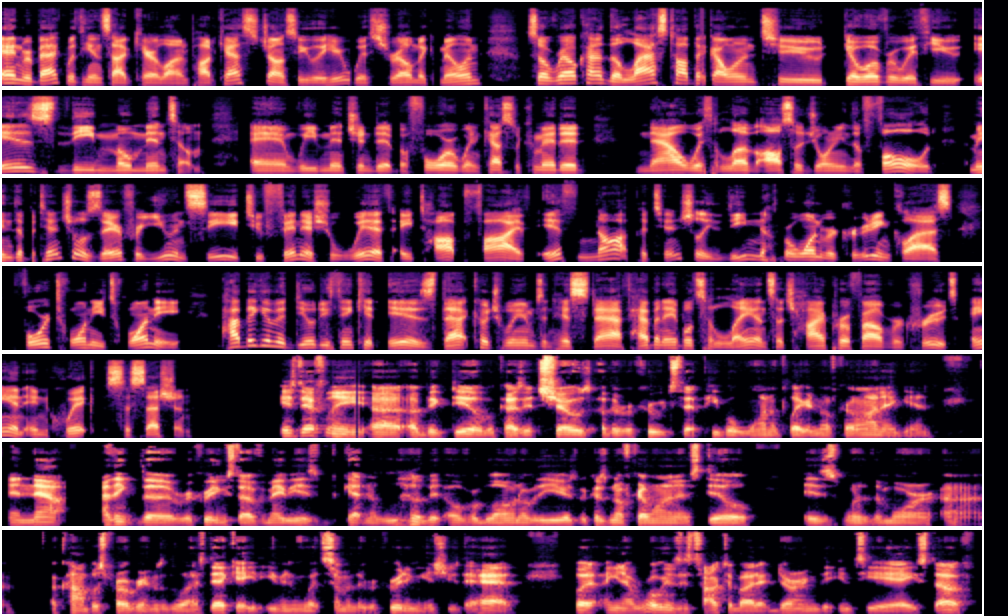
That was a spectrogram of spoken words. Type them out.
And we're back with the Inside Carolina podcast. Jon Seiglie here with Sherrell McMillan. So, Rel, kind of the last topic I wanted to go over with you is the momentum. And we mentioned it before when Kessler committed. Now, with Love also joining the fold, I mean, the potential is there for UNC to finish with a top five, if not potentially the number one recruiting class for 2020. How big of a deal do you think it is that Coach Williams and his staff have been able to land such high profile recruits and in quick succession? It's definitely a, a big deal because it shows other recruits that people want to play in North Carolina again. And now I think the recruiting stuff maybe has gotten a little bit overblown over the years because North Carolina still is one of the more uh, accomplished programs of the last decade, even with some of the recruiting issues they had. But you know, Williams has talked about it during the NCAA stuff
